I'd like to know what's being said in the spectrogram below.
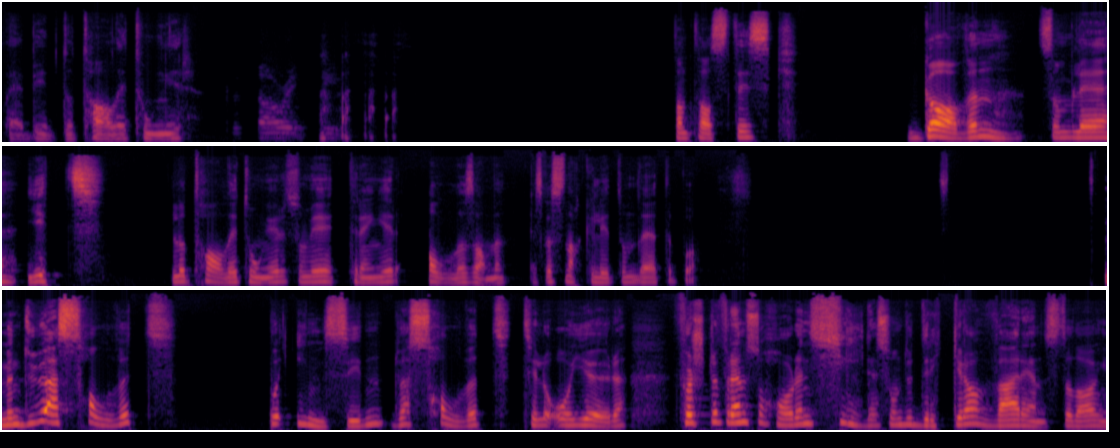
Og jeg begynte å tale i tunger. Fantastisk. Gaven som ble gitt til å tale i tunger, som vi trenger alle sammen. Jeg skal snakke litt om det etterpå. Men du er salvet på innsiden. Du er salvet til å gjøre. Først og fremst så har du en kilde som du drikker av hver eneste dag.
